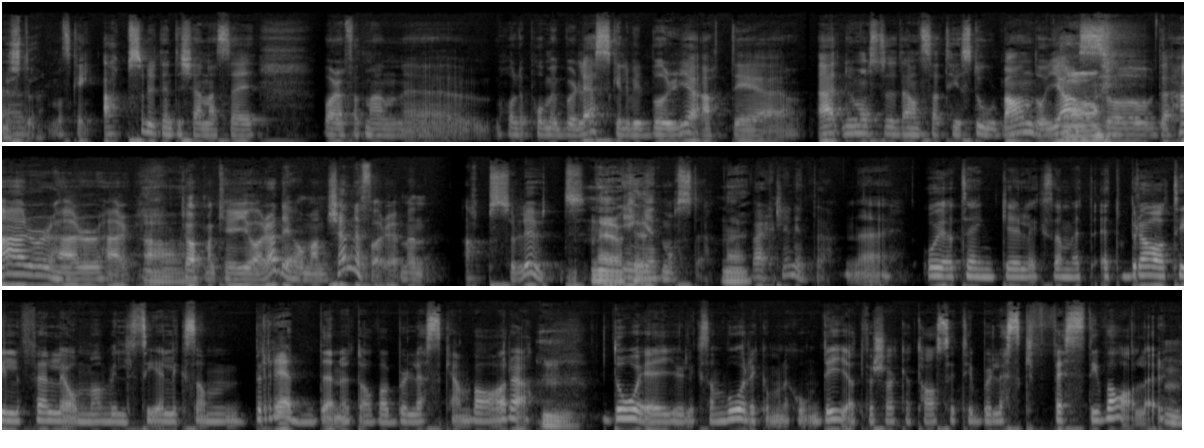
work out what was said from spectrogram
just eh, det. man ska absolut inte känna sig bara för att man eh, håller på med burlesk eller vill börja att det är, äh, du måste dansa till storband och jazz och det här och det här och det här. Ja. Klart man kan ju göra det om man känner för det, men absolut Nej, okej. inget måste. Nej. Verkligen inte. Nej. Och jag tänker liksom ett, ett bra tillfälle om man vill se liksom bredden av vad burlesk kan vara. Då är ju liksom vår rekommendation det är att försöka ta sig till burleskfestivaler.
